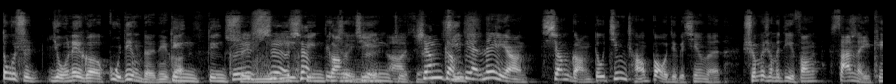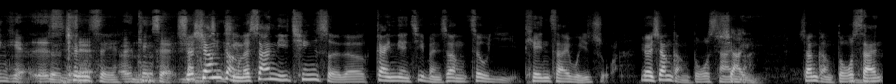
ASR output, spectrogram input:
都是有那个固定的那个钉钉水泥、钢筋，啊香港即便那样，香港都经常报这个新闻，什么什么地方山泥倾泻，呃，倾斜呃，倾斜。所以香港的的山泥倾泻的概念基本上就以天灾为主了，因为香港多山嘛下雨，香港多山，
